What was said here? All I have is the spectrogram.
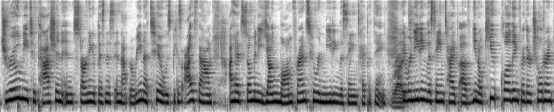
drew me to passion and starting a business in that arena too was because I found I had so many young mom friends who were needing the same type of thing. Right. They were needing the same type of, you know, cute clothing for their children.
